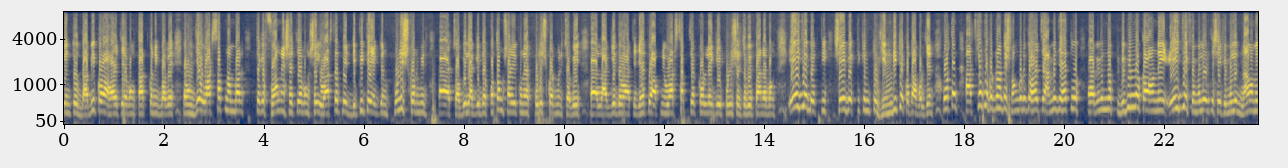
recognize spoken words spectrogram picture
কিন্তু দাবি করা হয়েছে এবং তাৎক্ষণিকভাবে এবং যে হোয়াটসঅ্যাপ নাম্বার থেকে ফোন এসেছে এবং সেই হোয়াটসঅ্যাপে ডিপিতে একজন পুলিশ কর্মীর ছবি লাগিয়ে দেওয়া, প্রথম সারির কোনো এক পুলিশ কর্মীর ছবি লাগিয়ে দেওয়া আছে। যেহেতু আপনি হোয়াটসঅ্যাপ চেক করলে গিয়ে পুলিশের ছবি পান এবং এই যে ব্যক্তি, সেই ব্যক্তি কিন্তু হিন্দিতে কথা বলছেন। অর্থাৎ আজকে যে ঘটনাটি সংঘটিত হয়েছে, আমি যেহেতু বিভিন্ন বিভিন্ন কারণে এই যে ফ্যামিলি রয়েছে, সেই ফ্যামিলির নাম আমি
